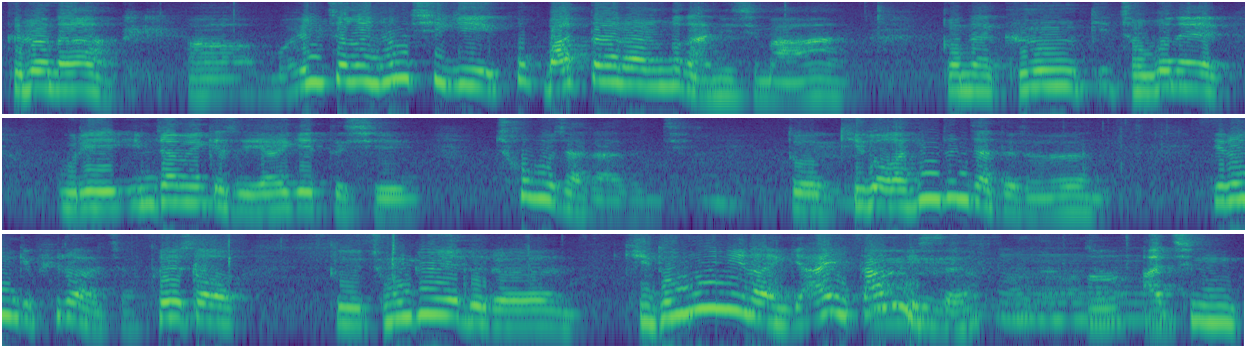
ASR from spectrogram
그러나 아, 뭐 일정한 형식이 꼭 맞다라는 건 아니지만 그러나 그 기- 저번에 우리 임자매께서 이야기했듯이 초보자라든지 또 음. 기도가 힘든 자들은 이런 게 필요하죠 그래서 그 종교애들은 기도문이라는 게 아예 따로 음, 있어요. 어, 아침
